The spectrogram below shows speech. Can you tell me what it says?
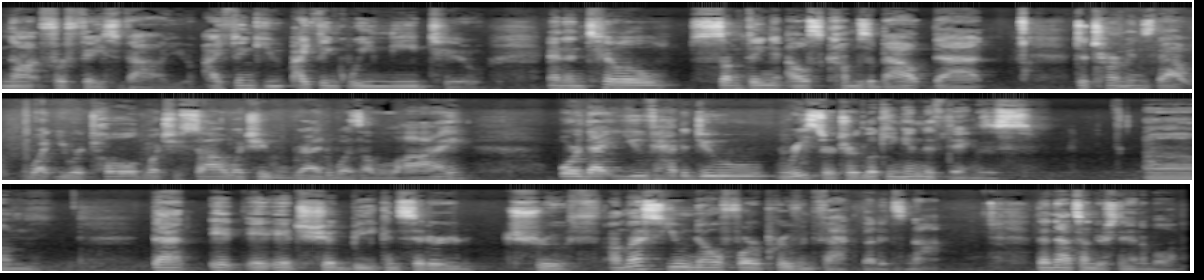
not for face value i think you i think we need to and until something else comes about that determines that what you were told what you saw what you read was a lie or that you've had to do research or looking into things um, that it, it, it should be considered truth, unless you know for a proven fact that it's not. Then that's understandable.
